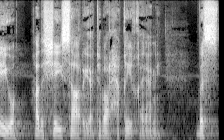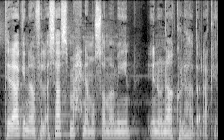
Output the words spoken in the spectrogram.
إيوه هذا الشيء صار يعتبر حقيقة يعني. بس تلاقينا في الأساس ما إحنا مصممين إنه ناكل هذا الأكل.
